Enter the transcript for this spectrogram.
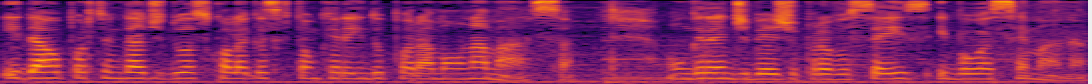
E dar a oportunidade de duas colegas que estão querendo pôr a mão na massa. Um grande beijo para vocês e boa semana.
